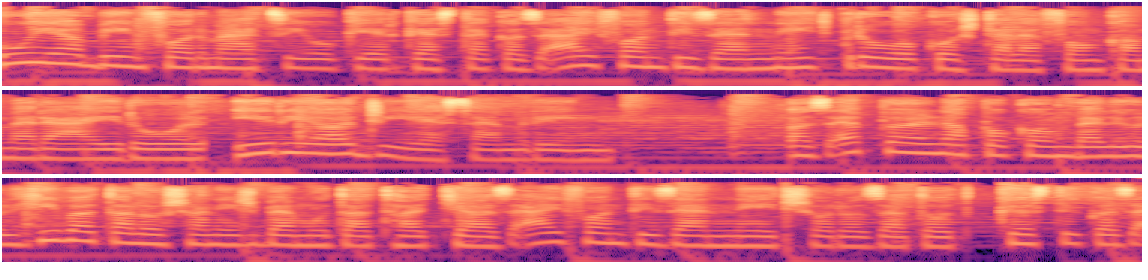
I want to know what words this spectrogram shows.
Újabb információk érkeztek az iPhone 14 Pro okos telefon kameráiról, írja a GSM Ring. Az Apple napokon belül hivatalosan is bemutathatja az iPhone 14 sorozatot, köztük az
